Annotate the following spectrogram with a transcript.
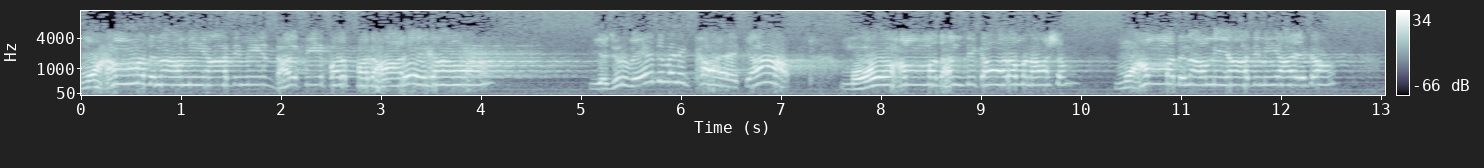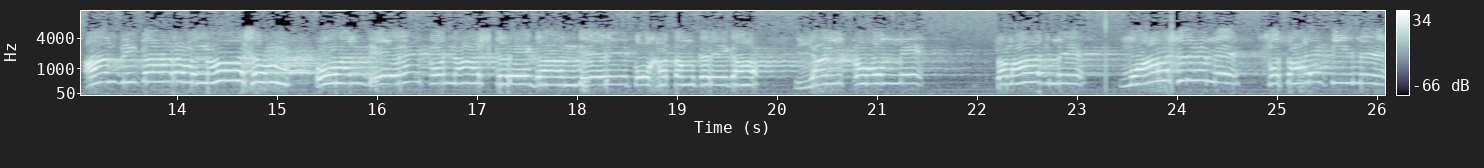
محمد نامی آدمی دھرتی پر پدھارے گا یجروید میں لکھا ہے کیا محمد اندھکارم ناشم محمد نامی آدمی آئے گا اندھکارم ناشم وہ اندھیرے کو ناش کرے گا اندھیرے کو ختم کرے گا یعنی قوم میں سماج میں معاشرے میں سوسائٹی میں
